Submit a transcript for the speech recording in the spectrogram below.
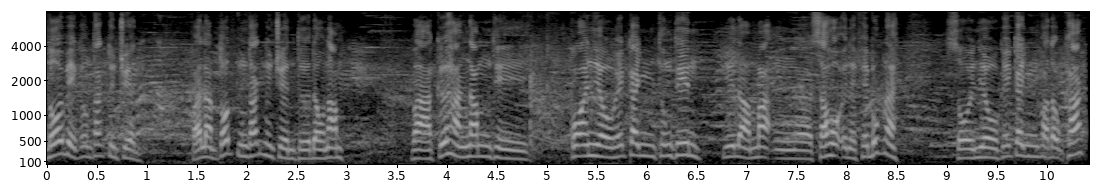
lỗi về công tác tuyên truyền. Phải làm tốt công tác tuyên truyền từ đầu năm. Và cứ hàng năm thì qua nhiều cái kênh thông tin như là mạng ờ, xã hội này, Facebook này, rồi nhiều cái kênh hoạt động khác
